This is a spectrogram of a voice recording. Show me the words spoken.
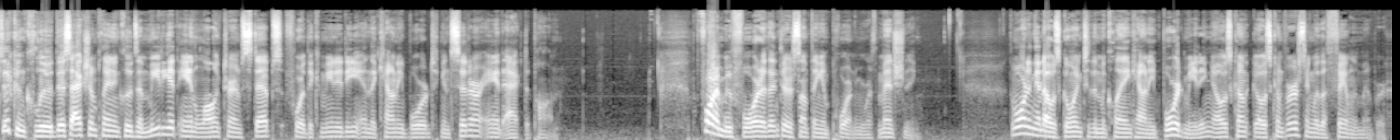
To conclude, this action plan includes immediate and long-term steps for the community and the county board to consider and act upon. Before I move forward, I think there's something important worth mentioning. The morning that I was going to the McLean County Board meeting, I was, I was conversing with a family member.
